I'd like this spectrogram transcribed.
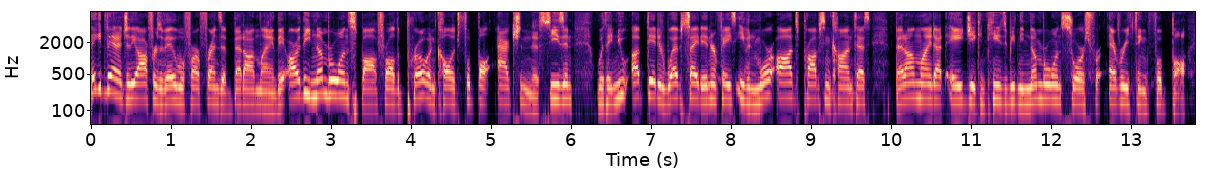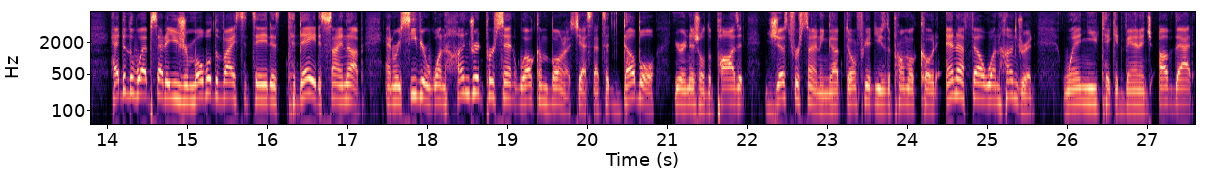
Take advantage of the offers available for our friends at Bet Online. They are the number one spot for all the pro and college football action this season. With a new updated website interface, even more odds, props, and contests, betonline.ag continues to be the number one source for everything football. Head to the website or use your mobile device today to, today to sign up and receive your 100% welcome bonus. Yes, that's a double your initial deposit just for signing up. Don't forget to use the promo code NFL100 when you take advantage of that.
